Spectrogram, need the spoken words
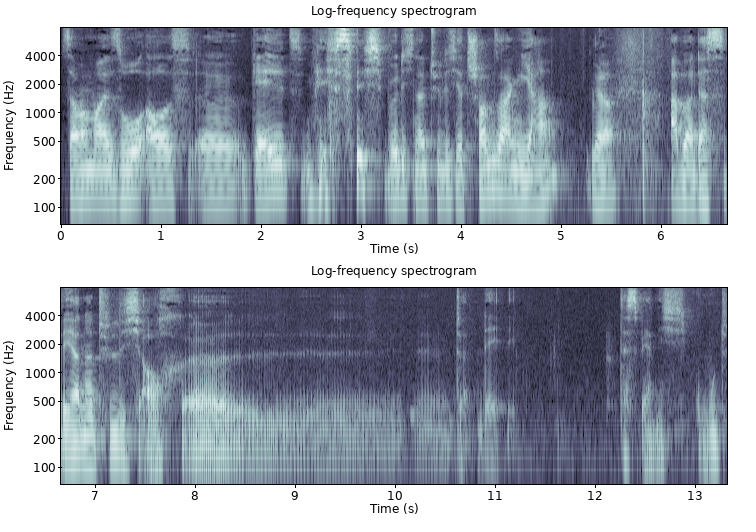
sagen wir mal so, aus äh, geldmäßig würde ich natürlich jetzt schon sagen, ja. ja. Aber das wäre natürlich auch, äh, das wäre nicht gut.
